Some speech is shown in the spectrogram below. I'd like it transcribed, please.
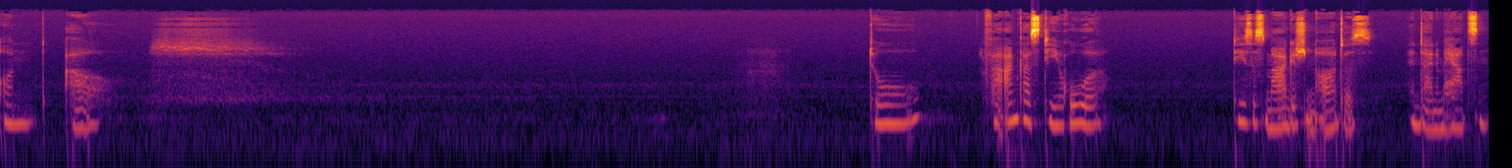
und aus. Du verankerst die Ruhe dieses magischen Ortes in deinem Herzen.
